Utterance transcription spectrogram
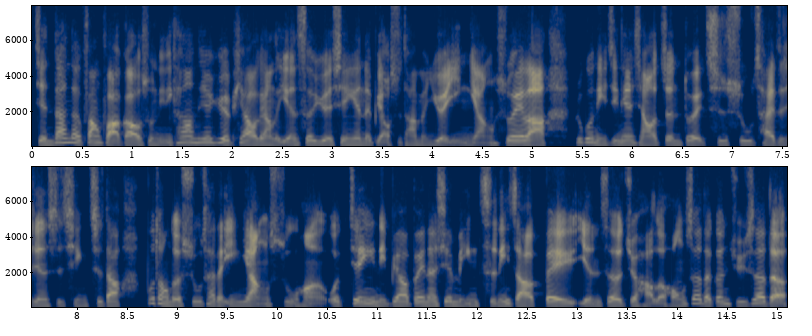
简单的方法告诉你，你看到那些越漂亮的颜色越鲜艳的，表示它们越营养。所以啦，如果你今天想要针对吃蔬菜这件事情，吃到不同的蔬菜的营养素哈，我建议你不要背那些名词，你只要背颜色就好了，红色的跟橘色的，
